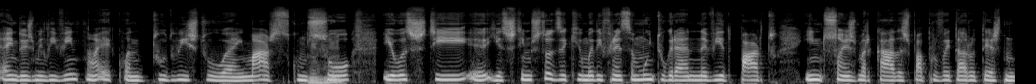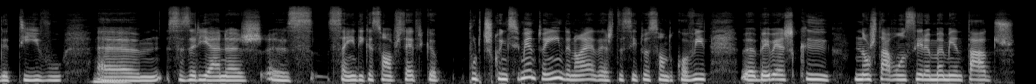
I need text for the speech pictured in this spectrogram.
em 2020, não é? Quando tudo isto em março começou, eu assisti eh, e assistimos todos aqui uma diferença muito grande na via de parto, induções marcadas para aproveitar o teste negativo, ahm, cesarianas eh, se- sem indicação obstétrica. Por desconhecimento ainda, não é? Desta situação do Covid, eh, bebés que não estavam a ser amamentados,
